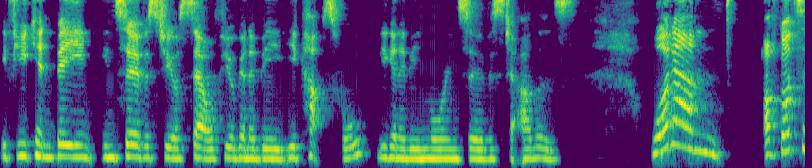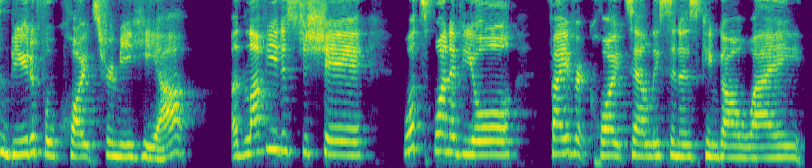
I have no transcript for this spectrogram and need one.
if you can be in, service to yourself, you're going to be your cup's full. You're going to be more in service to others. What um, I've got some beautiful quotes from you here. I'd love you just to share. What's one of your favorite quotes our listeners can go away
